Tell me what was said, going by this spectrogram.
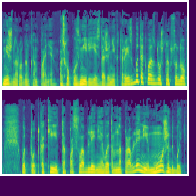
международным компаниям. Поскольку в мире есть даже некоторый избыток воздушных судов, вот, вот какие-то послабления в этом направлении, может быть,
